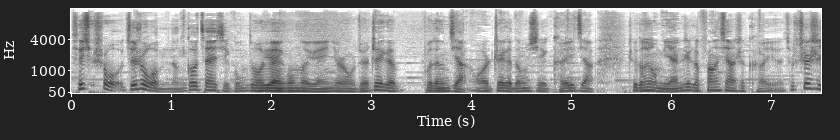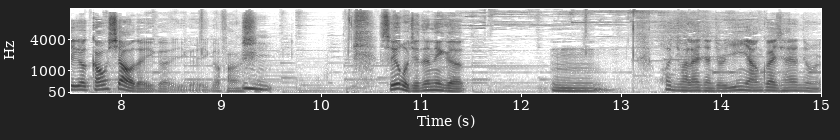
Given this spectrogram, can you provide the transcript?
所以就是我，就是我们能够在一起工作，愿意工作的原因，就是我觉得这个不能讲，或者这个东西可以讲，这个东西我们沿这个方向是可以的，就这是一个高效的一个一个一个方式。所以我觉得那个，嗯。换句话来讲，就是阴阳怪气，还有那种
